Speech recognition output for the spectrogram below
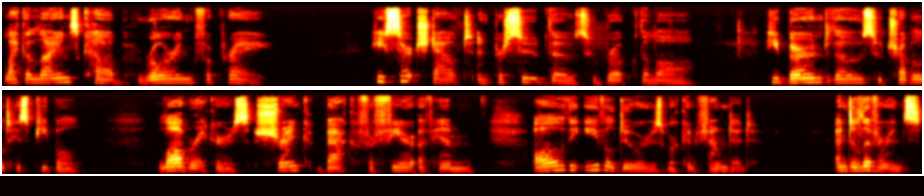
like a lion's cub roaring for prey. He searched out and pursued those who broke the law. He burned those who troubled his people. Lawbreakers shrank back for fear of him. All the evildoers were confounded, and deliverance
